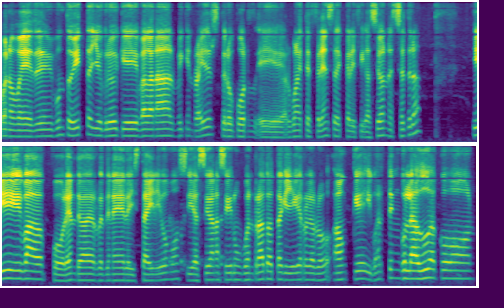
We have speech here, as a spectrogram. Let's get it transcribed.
Bueno, eh, desde mi punto de vista, yo creo que va a ganar Viking Riders, pero por eh, alguna interferencia de calificación, etcétera. Y va, por ende, va a retener a Style y Homos y así van a seguir un buen rato hasta que llegue RK Bro. Aunque igual tengo la duda con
